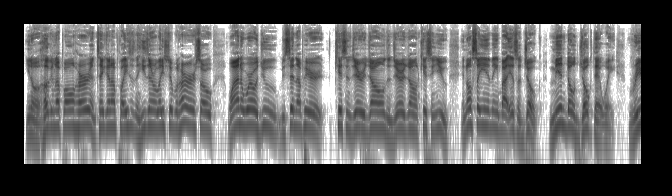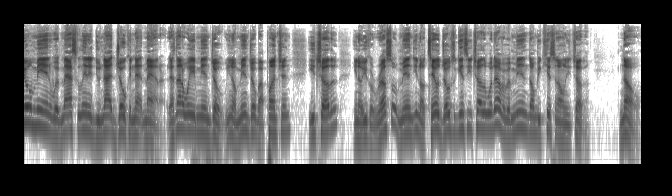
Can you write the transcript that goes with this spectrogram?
you know hugging up on her and taking up places, and he's in a relationship with her. So why in the world would you be sitting up here kissing Jerry Jones and Jerry Jones kissing you? And don't say anything about it. it's a joke. Men don't joke that way. Real men with masculinity do not joke in that manner. That's not a way men joke. You know, men joke by punching each other. You know, you can wrestle. Men, you know, tell jokes against each other, whatever. But men don't be kissing on each other. No.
